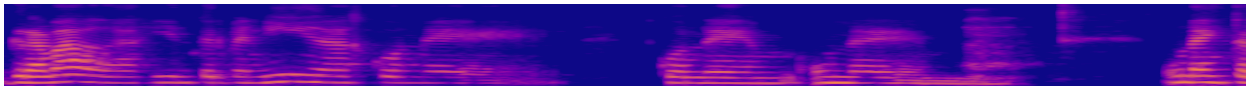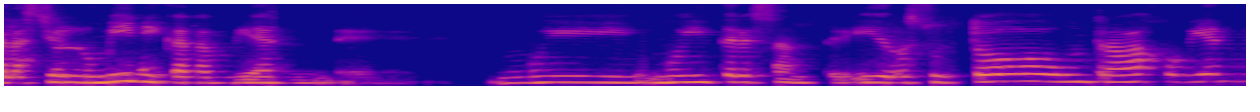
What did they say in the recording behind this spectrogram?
grabadas y intervenidas con, con em, una, em, una, instalación lumínica también muy, muy interesante. Y resultó un trabajo bien,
